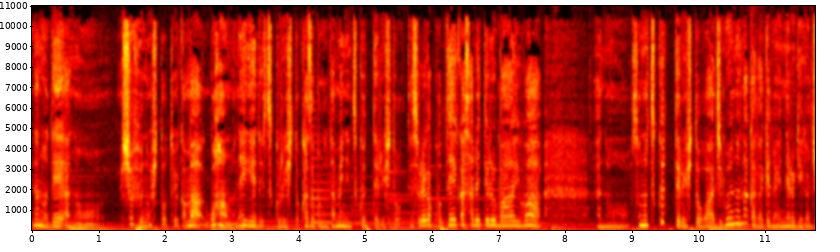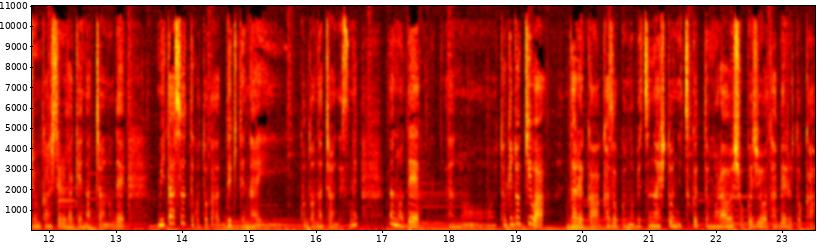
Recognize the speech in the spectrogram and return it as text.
なのであの主婦の人というかまあご飯はね家で作る人家族のために作ってる人でそれが固定化されてる場合はあのその作ってる人は自分の中だけのエネルギーが循環してるだけになっちゃうので満たすってことができてないことになっちゃうんですね。なのであの時々は誰か家族の別な人に作ってもらう食事を食べるとか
